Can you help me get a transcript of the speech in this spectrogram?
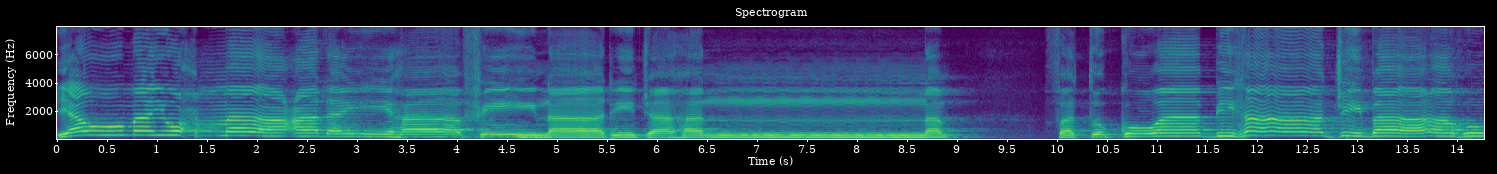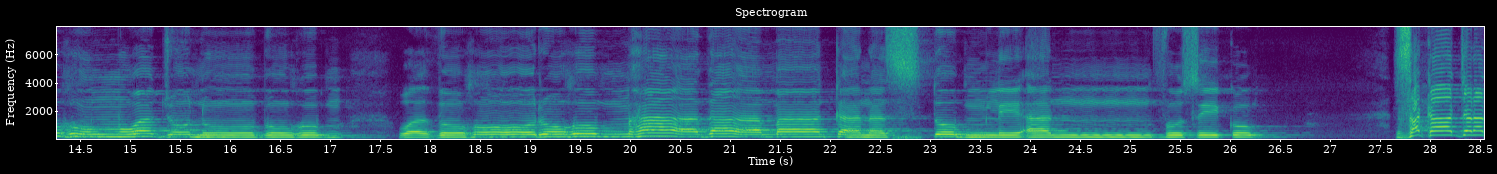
يوم يحمى عليها في نار جهنم فتكوى بها جباههم وجنوبهم وظهورهم. هذا ما كنستم لأنفسكم. زكاة جرى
